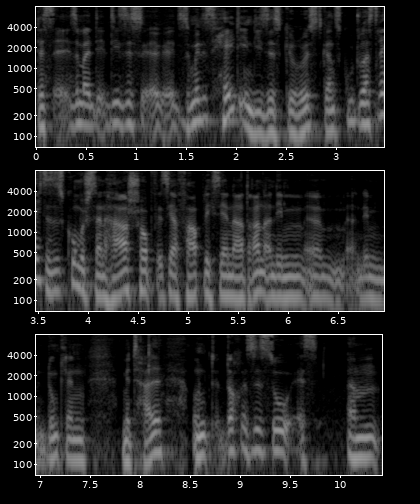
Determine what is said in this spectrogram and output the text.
das, äh, sag mal, dieses, äh, zumindest hält ihn dieses Gerüst ganz gut. Du hast recht, das ist komisch. Sein Haarschopf ist ja farblich sehr nah dran an dem, ähm, an dem dunklen Metall. Und doch ist es so, es, ähm,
